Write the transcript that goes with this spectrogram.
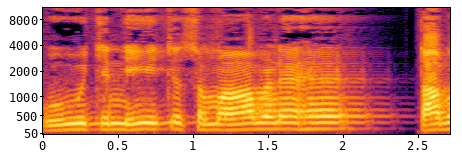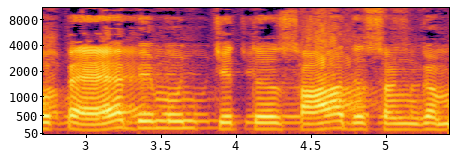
ਊਚ ਨੀਚ ਸਮਾਵਣ ਹੈ ਤਬ ਭੈ ਬਿਮੁੰਚਿਤ ਸਾਧ ਸੰਗਮ,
